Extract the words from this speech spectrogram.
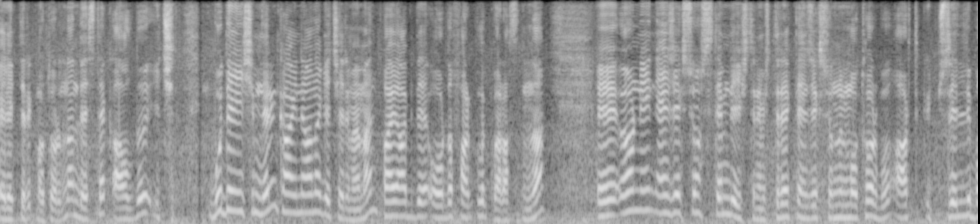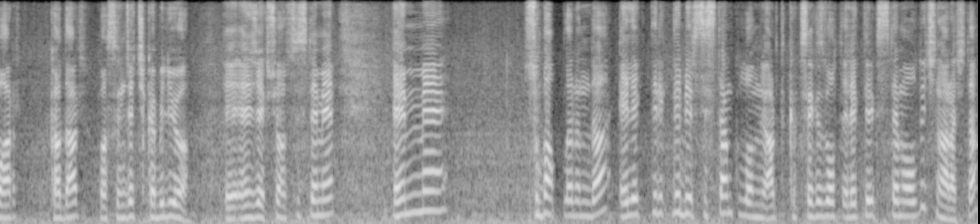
Elektrik motorundan destek aldığı için. Bu değişimlerin kaynağına geçelim hemen. Bayağı bir de orada farklılık var aslında. Ee, örneğin enjeksiyon sistemi değiştirilmiş. Direkt enjeksiyonlu motor bu. Artık 350 bar kadar basınca çıkabiliyor ee, enjeksiyon sistemi. Emme subaplarında elektrikli bir sistem kullanılıyor. Artık 48 volt elektrik sistemi olduğu için araçta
